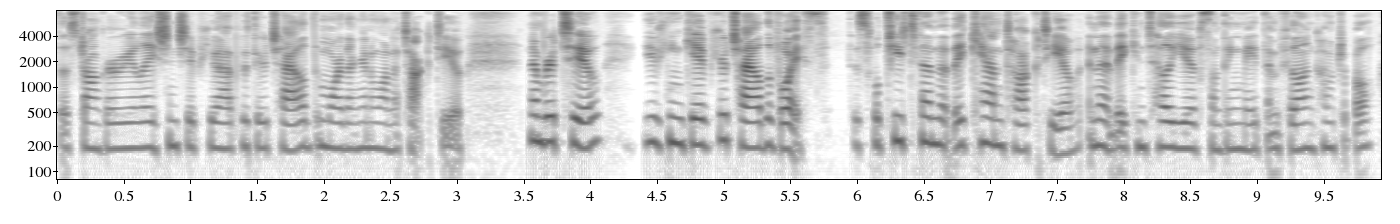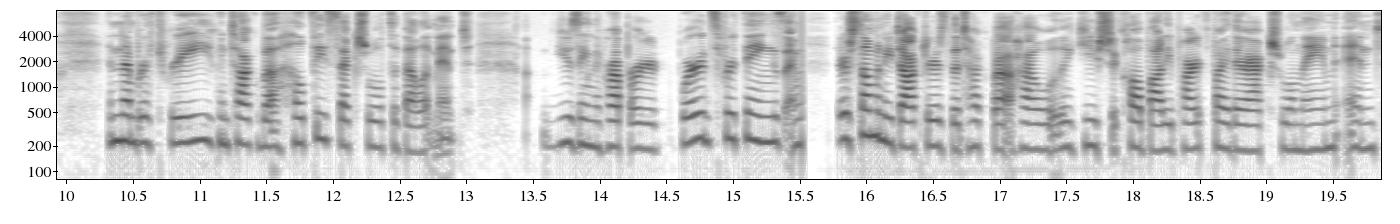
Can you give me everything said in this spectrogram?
The stronger relationship you have with your child, the more they're going to want to talk to you. Number two, you can give your child a voice. This will teach them that they can talk to you and that they can tell you if something made them feel uncomfortable. And number three, you can talk about healthy sexual development using the proper words for things. I mean, there's so many doctors that talk about how like you should call body parts by their actual name and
